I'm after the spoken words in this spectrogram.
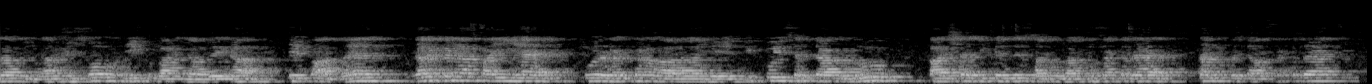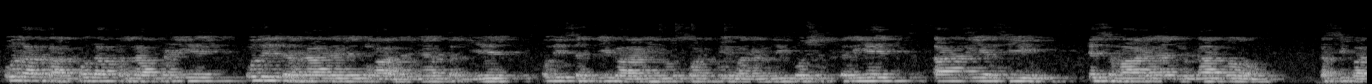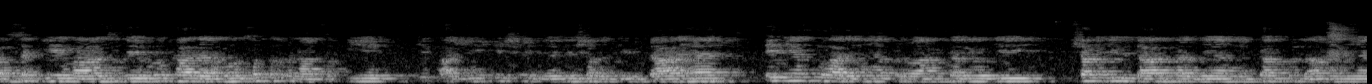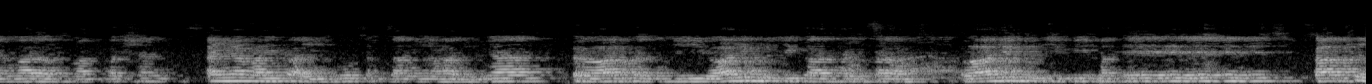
ਦਾ ਮਹੀਨਾ ਵੀ ਸੋ ਠੀਕ ਬਣ ਜਾਵੇਗਾ। ਤੇ ਭਾਦਰ ਨਰਕ ਨਾ ਪਾਈ ਹੈ ਉਹ ਰੱਖਣ ਵਾਲਾ ਇਹ ਇੱਕੋ ਹੀ ਸੱਚਾ ਗੁਰੂ। ਪਾਤਸ਼ਾਹ ਜੀ ਕਹਿੰਦੇ, ਸਾਨੂੰ ਰੱਖ ਸਕਦਾ ਹੈ, ਸਾਨੂੰ ਬਚਾ ਸਕਦਾ ਹੈ। ਉਹਦਾ ਦਰ ਉਹਦਾ ਪੱਲਾ ਫੜੀਏ ਉਹਦੇ ਚਰਨਾਂ ਦੇ ਵਿੱਚ ਹਾਜ਼ਰੀਆਂ ਭਰੀਏ, ਉਹਦੀ ਸੱਚੀ ਬਾਣੀ ਨੂੰ ਸੁਣ ਕੇ ਮੰਨਣ ਦੀ ਕੋਸ਼ਿਸ਼ ਕਰੀਏ, ਤਾਂ ਕਿ ਅਸੀਂ ਇਸ ਸਮਾਜ ਨਾਲ ਜੁੜਨਾ ਤੋਂ ਅਸੀਂ ਬਚ ਸਕੀਏ, ਮਾਨਸ ਦੇ ਰੁੱਖਾ ਜਨਮ ਨੂੰ ਸਫਲ ਬਣਾ ਸਕੀਏ। ਇਹ ਭਾਈ ਇਸ ਮਹੀਨੇ ਦੇ ਸ਼ਬਦ ਦੀ ਵਿਚਾਰ ਹੈ। ਇੰਨੀਆਂ ਤੁਹਾਡੀਆਂ ਪ੍ਰਵਾਨ ਕਰਿਓ ਜੀ। ਸ਼ਬਦ ਦੀ ਵਿਚਾਰ ਕਰਦੇ ਆਂ ਨਿਕਾ ਖੁੱਲਾ ਹਮਾਰਾ ਸਮਤ ਬਖਸ਼ਣ। ਆਈਆਂ ਮਾਈ ਭਾਈ ਸਮੂਹ ਸੰਤਾਂ ਦੀਆਂ ਹਾਜ਼ਰੀਆਂ, ਪ੍ਰਵਾਨ ਕਰਨ ਜੀ ਵਾਹਿਗੁਰੂ ਜੀ ਕਾ ਖਾਲਸਾ। ਵਾਹਿਗੁਰੂ ਜੀ ਕੀ ਫਤਿਹ। ਸਤਿ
